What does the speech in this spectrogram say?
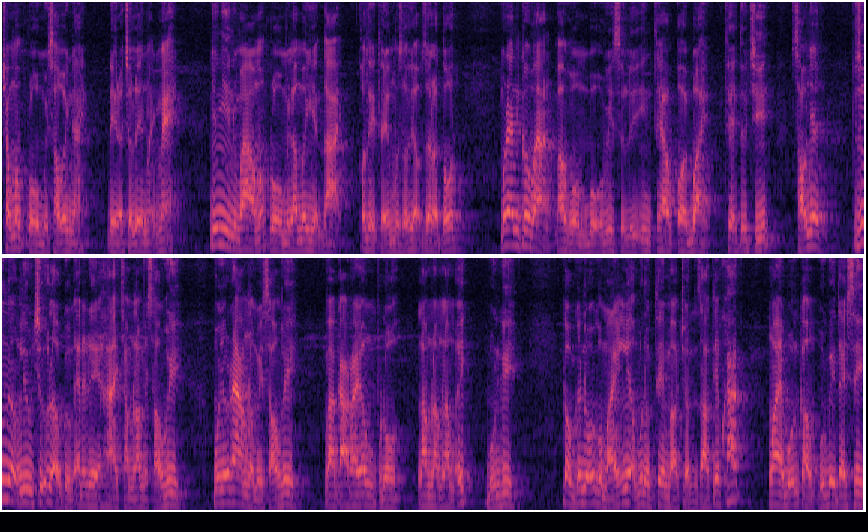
trong Mac Pro 16 inch này để nó trở lên mạnh mẽ. Nhưng nhìn vào Mac Pro 15 inch hiện tại có thể thấy một dấu hiệu rất là tốt. Model cơ bản bao gồm bộ vi xử lý Intel Core 7 thế hệ thứ 9, 6 nhân, dung lượng lưu trữ là cứng SSD 256GB, bộ nhớ RAM là 16GB và card Radeon Pro 555X 4GB. Cổng kết nối của máy liệu có được thêm vào chuẩn giao tiếp khác ngoài 4 cổng USB Type-C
